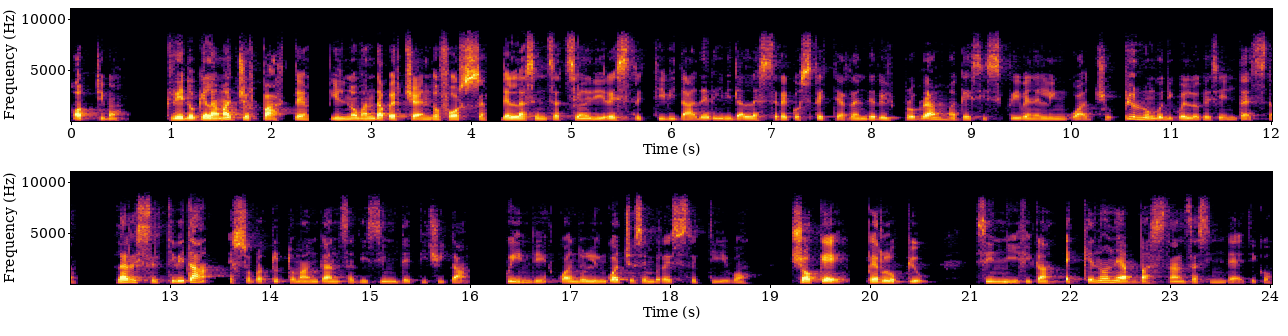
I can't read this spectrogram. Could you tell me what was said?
Ottimo! Credo che la maggior parte il 90% forse della sensazione di restrittività derivi dall'essere costretti a rendere il programma che si scrive nel linguaggio più lungo di quello che si è in testa. La restrittività è soprattutto mancanza di sinteticità. Quindi, quando un linguaggio sembra restrittivo, ciò che, per lo più, significa è che non è abbastanza sintetico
